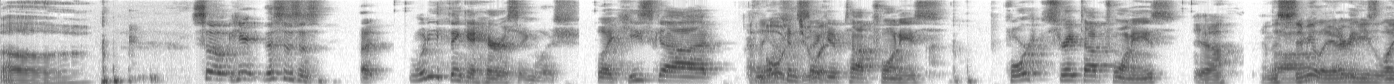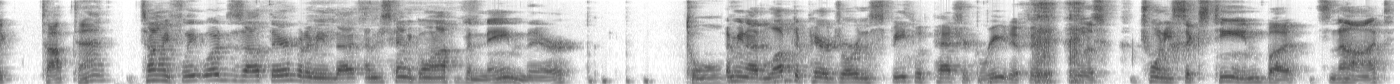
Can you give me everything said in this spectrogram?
uh, So here, this is a, a. What do you think of Harris English? Like he's got four consecutive top twenties, four straight top twenties. yeah, in the Um, simulator, I mean- he's like top ten. Tommy Fleetwood's out there, but I mean that I'm just kind of going off of a name there. Tom. I mean, I'd love to pair Jordan Spieth with Patrick Reed if it was 2016, but it's not.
